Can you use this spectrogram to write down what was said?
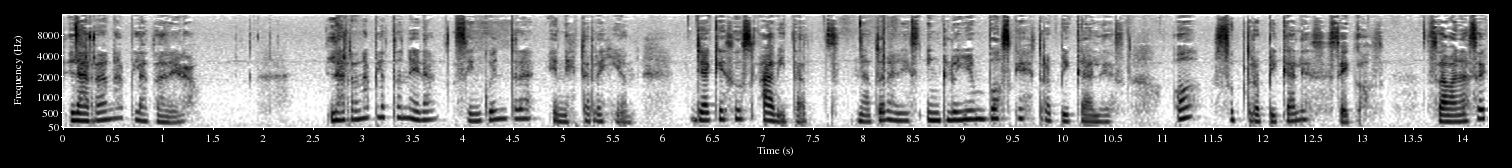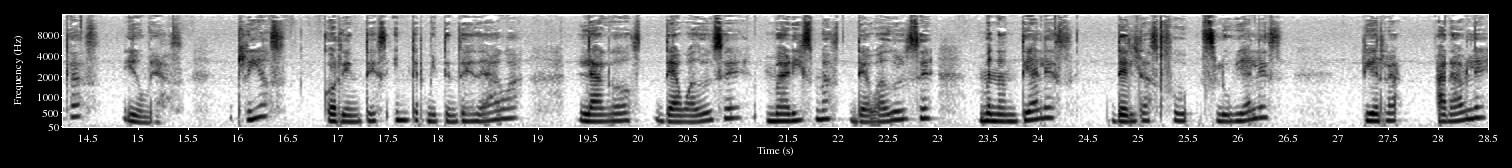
La rana platanera. La rana platanera se encuentra en esta región, ya que sus hábitats naturales incluyen bosques tropicales o subtropicales secos, sabanas secas y húmedas, ríos, corrientes intermitentes de agua, lagos de agua dulce, marismas de agua dulce, manantiales, deltas fluviales, tierra arable,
